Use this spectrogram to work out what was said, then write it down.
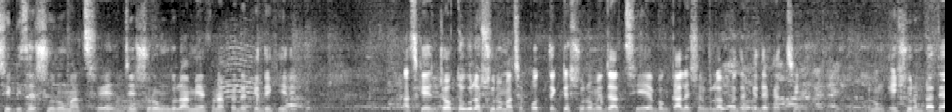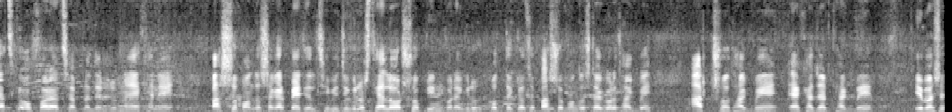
থ্রি পিসের শোরুম আছে, যে শোরুমগুলো আমি এখন আপনাদেরকে দেখিয়ে দিব। আজকে যতগুলো শোরুম আছে, প্রত্যেকটা শোরুমে যাচ্ছি এবং কালেকশনগুলো আপনাদেরকে দেখাচ্ছি। এবং এই শোরুমটাতে আজকে অফার আছে আপনাদের জন্য, এখানে পাঁচশো পঞ্চাশ টাকার প্যাটেল ছিবি, যেগুলো স্যালোয়ার শো প্রিন্ট করা, এগুলো প্রত্যেকটা হচ্ছে পাঁচশো পঞ্চাশ টাকা করে থাকবে। আটশো থাকবে, এক হাজার থাকবে। এপাশে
